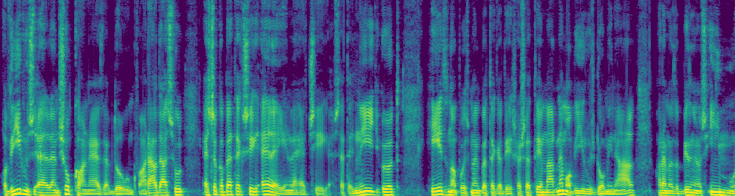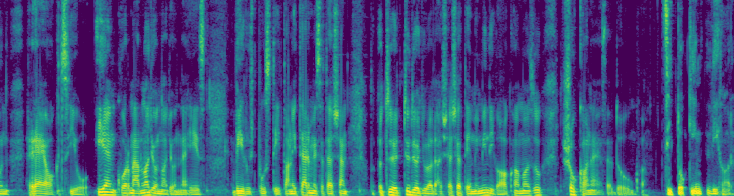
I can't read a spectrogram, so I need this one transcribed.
a vírus ellen sokkal nehezebb dolgunk van. Ráadásul ez csak a betegség elején lehetséges. Tehát egy 4-5 7 napos megbetegedés esetén már nem a vírus dominál, hanem ez a bizonyos immun reakció. Ilyenkor már nagyon-nagyon nehéz vírust pusztítani. Természetesen tüdőgyulladás esetén mi mindig alkalmazzuk, sokkal nehezebb dolgunk van citokin vihar.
